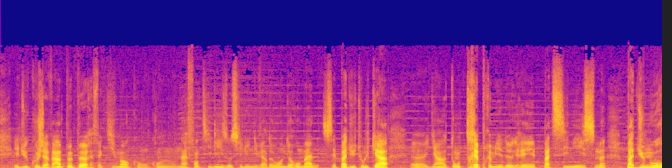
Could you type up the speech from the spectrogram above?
et du coup, j'avais un peu peur effectivement qu'on infantilise aussi l'univers de Wonder Woman. C'est pas du tout le cas. Euh, il y a un ton très premier degré, pas de cynisme, pas d'humour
